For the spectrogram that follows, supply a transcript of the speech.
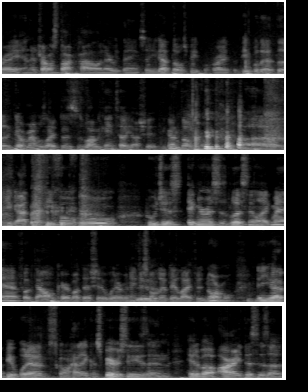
right, and they're trying to stockpile and everything. So you got those people, right? The people that the government was like, this is why we can't tell y'all shit. You got those. uh, you got the people who. Who just ignorance is bliss and like, man, fuck that, I don't care about that shit, whatever. And they just Yeah. gonna live their life as normal. Then you have people that's gonna have their conspiracies and hit about all right this is a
